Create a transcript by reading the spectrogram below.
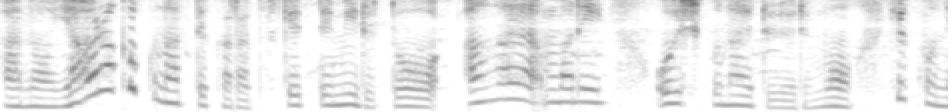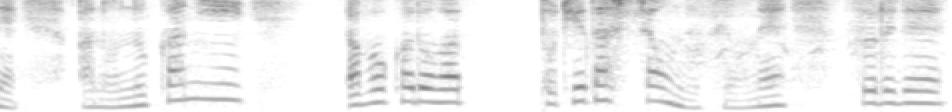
あの、柔らかくなってからつけてみると、案外あんまり美味しくないというよりも、結構ね、あの、ぬかにアボカドが溶け出しちゃうんですよね。それで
